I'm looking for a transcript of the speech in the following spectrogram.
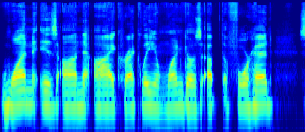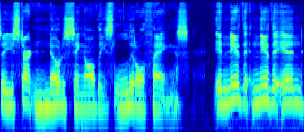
one is on the eye correctly and one goes up the forehead. So you start noticing all these little things. And near the near the end,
